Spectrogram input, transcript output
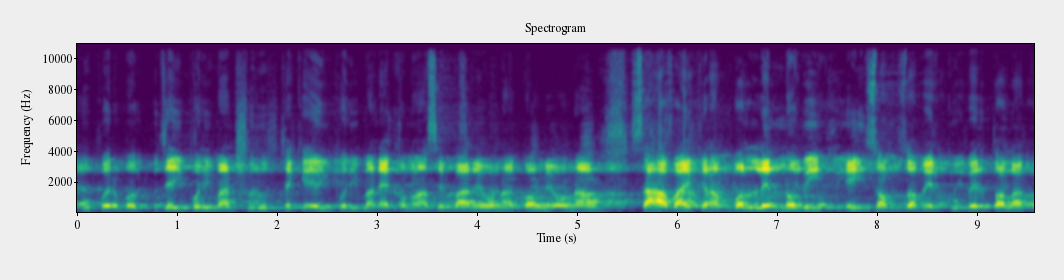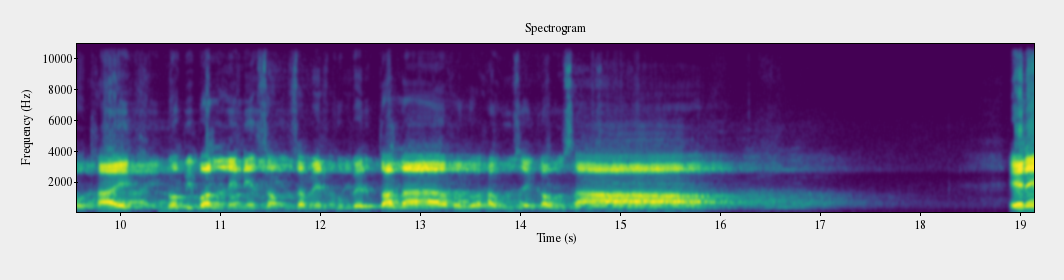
কূপের যেই পরিমাণ শুরুর থেকে এই পরিমাণ এখনও আছে, বাড়েও না, কমেও না। সাহাবাই কেরাম বললেন, নবী, এই জমজমের কূপের তলা কোথায়? নবী বললেন, এ জমজমের কূপের তলা হলো হাউজে কাউসা এরে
